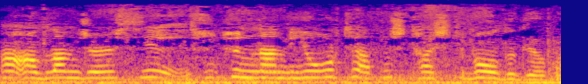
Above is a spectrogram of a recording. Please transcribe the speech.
Ha, ablam Jersey sütünden bir yoğurt yapmış taş gibi oldu diyordu.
